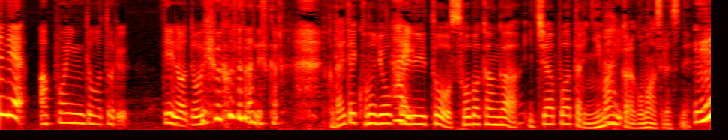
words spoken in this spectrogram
円でアポイントを取るっていうのはどういうことなんですか？大体この業界で言うと、相場感が1アポあたり2万から5万するんですね。うーん、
